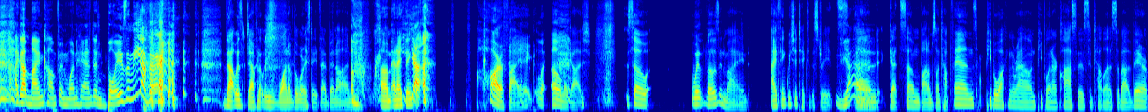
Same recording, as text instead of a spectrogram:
I got Mein Kampf in one hand and boys in the other. that was definitely one of the worst dates I've been on. Um, and I think yeah. horrifying. Like, oh my gosh. So, with those in mind, I think we should take to the streets Yeah. and get some bottoms on top fans, people walking around, people in our classes to tell us about their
